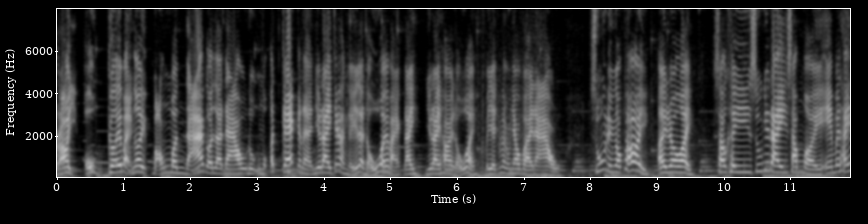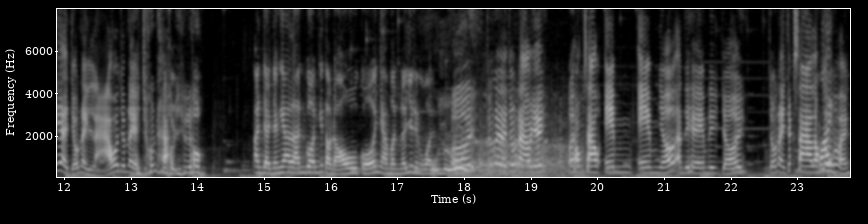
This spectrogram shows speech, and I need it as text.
rồi, ok bạn ơi, bọn mình đã gọi là đào được một ít cát nè. Như đây chắc là nghĩ là đủ rồi các bạn. Đây, như đây thôi đủ rồi. Bây giờ chúng ta cùng nhau về nào. Xuống địa ngục thôi. Ê Rô ơi, sau khi xuống dưới đây xong rồi Em mới thấy là chỗ này lạ quá, chỗ này là chỗ nào vậy Rô? Anh chợt nhận ra là anh quên cái tọa độ của nhà mình ở dưới địa ngục rồi. Ơi, chỗ này là chỗ nào vậy? Ơi không sao em em nhớ anh đi theo em đi trời. Chỗ này chắc xa lắm Khoan. luôn các bạn.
